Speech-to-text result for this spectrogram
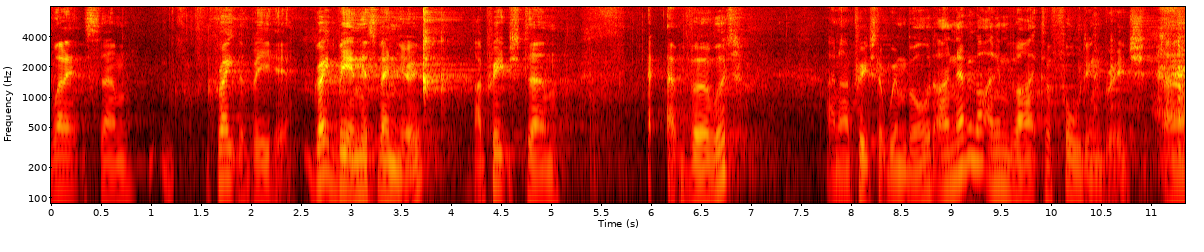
Well, it's um, great to be here. Great to be in this venue. I preached um, at Verwood and I preached at Wimborne. I never got an invite to Fordingbridge. Um,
